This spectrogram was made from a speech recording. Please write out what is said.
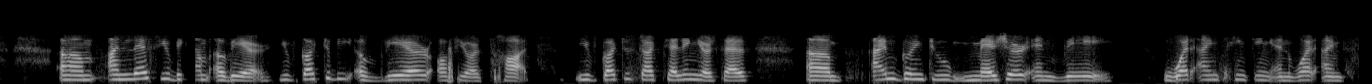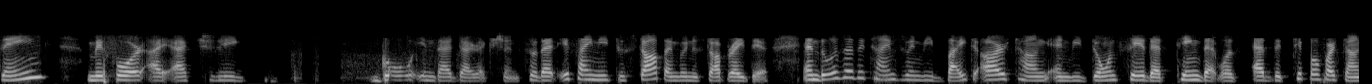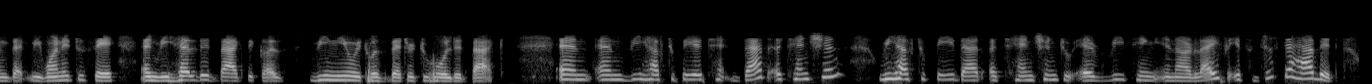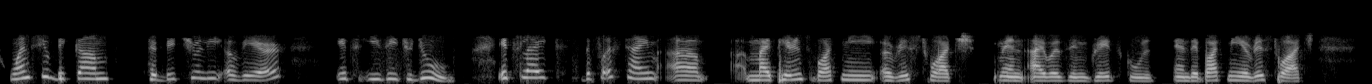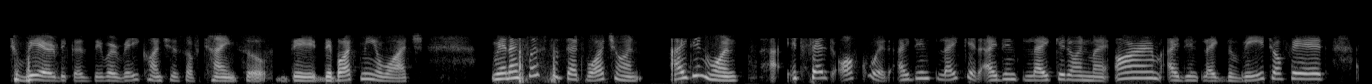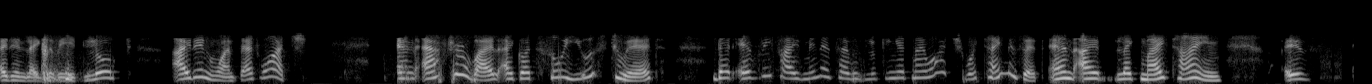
um, unless you become aware. You've got to be aware of your thoughts. You've got to start telling yourself, um, I'm going to measure and weigh what I'm thinking and what I'm saying before I actually go in that direction so that if I need to stop, I'm going to stop right there. And those are the times when we bite our tongue and we don't say that thing that was at the tip of our tongue that we wanted to say and we held it back because we knew it was better to hold it back. And and we have to pay atten- that attention. We have to pay that attention to everything in our life. It's just a habit. Once you become habitually aware, it's easy to do. It's like the first time um, my parents bought me a wristwatch when I was in grade school, and they bought me a wristwatch to wear because they were very conscious of time. So they they bought me a watch. When I first put that watch on, I didn't want. It felt awkward. I didn't like it. I didn't like it on my arm. I didn't like the weight of it. I didn't like the way it looked. I didn't want that watch. And after a while, I got so used to it that every five minutes I was looking at my watch. What time is it? And I like my time is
